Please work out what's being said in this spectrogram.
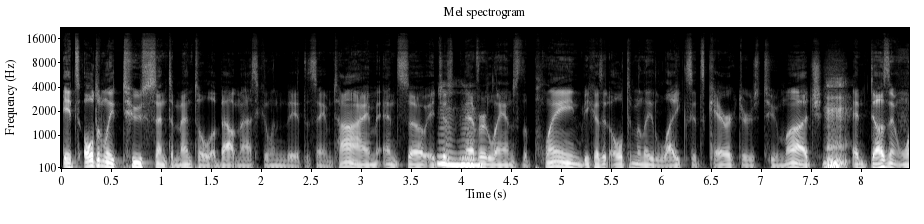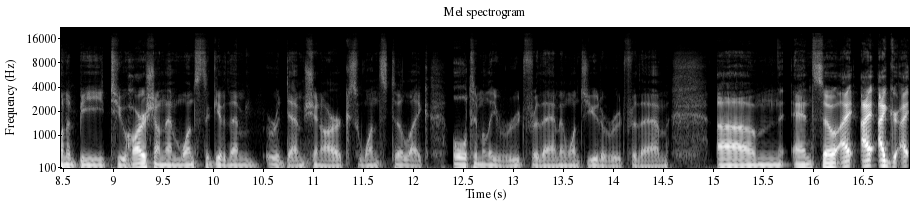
it's ultimately too sentimental about masculinity at the same time, and so it just Mhm. never lands the plane because it ultimately likes its characters too much and doesn't want to be too harsh on them. Wants to give them redemption arcs, wants to like ultimately root for them, and wants you to root for them. Um, and so I, I, I, I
